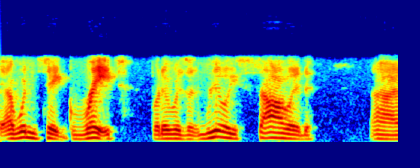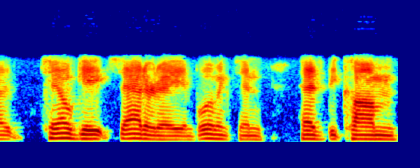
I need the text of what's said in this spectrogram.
I wouldn't say great, but it was a really solid uh, tailgate Saturday in Bloomington has become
